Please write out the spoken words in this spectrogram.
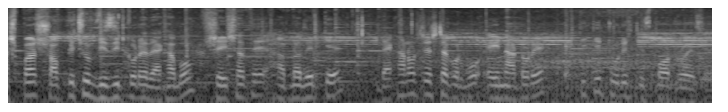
আশপাশ সব কিছু ভিজিট করে দেখাবো, সেই সাথে আপনাদেরকে দেখানোর চেষ্টা করব এই নাটোরে কী কী ট্যুরিস্ট স্পট রয়েছে।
